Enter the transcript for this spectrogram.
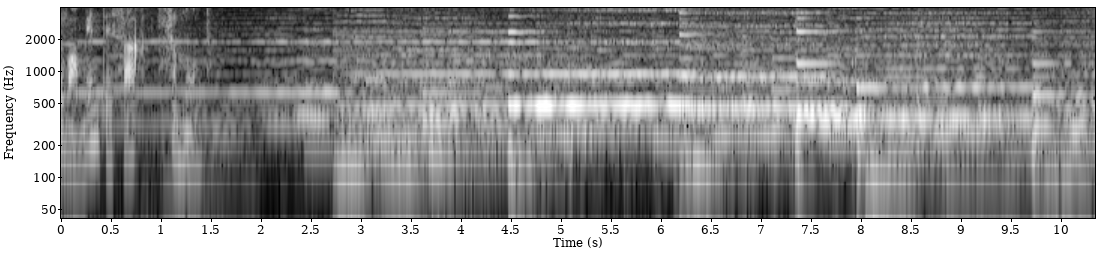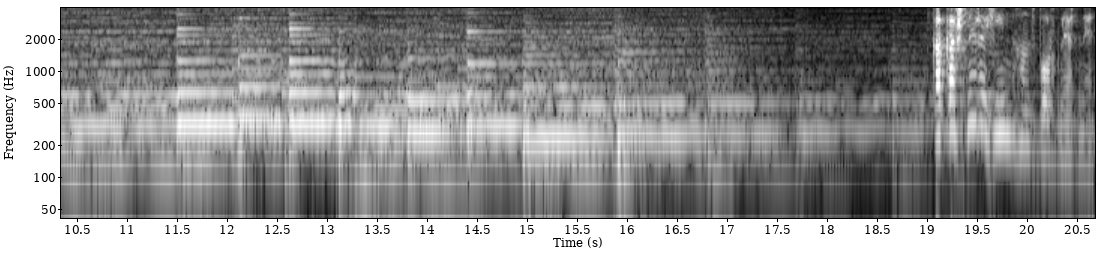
եւ ամեն տեսակ սնունդ»։ Կակաշները հին հնձվորներն են։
